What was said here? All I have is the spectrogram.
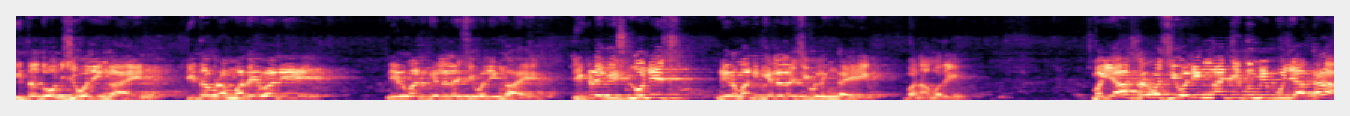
इथं दोन शिवलिंग आहेत. तिथं ब्रह्मदेवाने निर्माण केलेलं शिवलिंग आहे. इकडे विष्णूनेच निर्माण केलेलं शिवलिंग आहे बनामध्ये मग या सर्व शिवलिंगांची तुम्ही पूजा करा.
